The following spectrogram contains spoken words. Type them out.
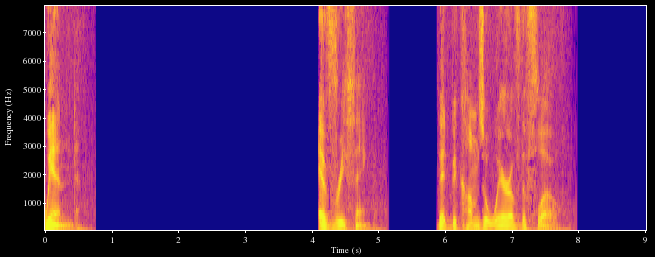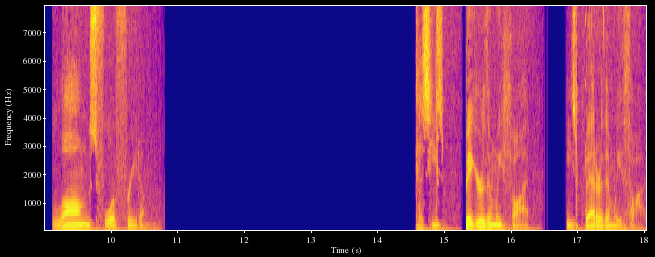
wind. Everything that becomes aware of the flow longs for freedom. Because he's bigger than we thought, he's better than we thought.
